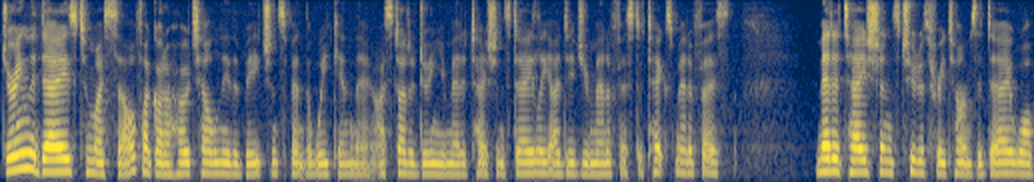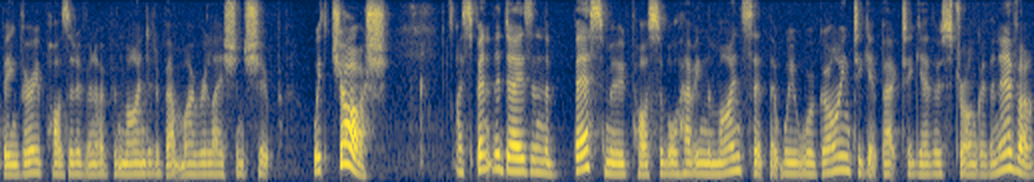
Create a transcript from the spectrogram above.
During the days to myself, I got a hotel near the beach and spent the weekend there. I started doing your meditations daily. I did your manifest a text manifest meditations two to three times a day while being very positive and open minded about my relationship with Josh. I spent the days in the best mood possible, having the mindset that we were going to get back together stronger than ever.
